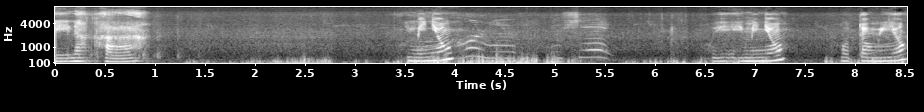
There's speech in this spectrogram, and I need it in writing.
นี้นะคะมิญง Oui, il est mignon. Autant mignon.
